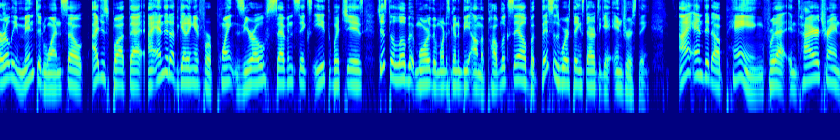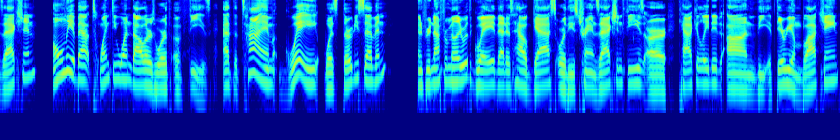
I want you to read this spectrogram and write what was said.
early minted one. So I just bought that. I ended up getting it for 0.076 ETH, which is just a little bit more than what it's going to be on the public sale. But this is where things started to get interesting. I ended up paying for that entire transaction only about $21 worth of fees. At the time, Gwei was 37 and if you're not familiar with Gwei, that is how gas or these transaction fees are calculated on the Ethereum blockchain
